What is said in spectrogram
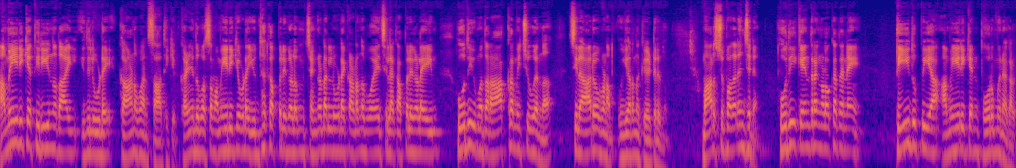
അമേരിക്ക തിരിയുന്നതായി ഇതിലൂടെ കാണുവാൻ സാധിക്കും. കഴിഞ്ഞ ദിവസം അമേരിക്കയുടെ യുദ്ധക്കപ്പലുകളും ചെങ്കടലിലൂടെ കടന്നുപോയ ചില കപ്പലുകളെയും ഹൂതി ആക്രമിച്ചു എന്ന് ചില ആരോപണം ഉയർന്നു കേട്ടിരുന്നു. മാർച്ച് പതിനഞ്ചിന് ഹൂതി കേന്ദ്രങ്ങളൊക്കെ തന്നെ തീതുപ്പിയ അമേരിക്കൻ പോർമുനകൾ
